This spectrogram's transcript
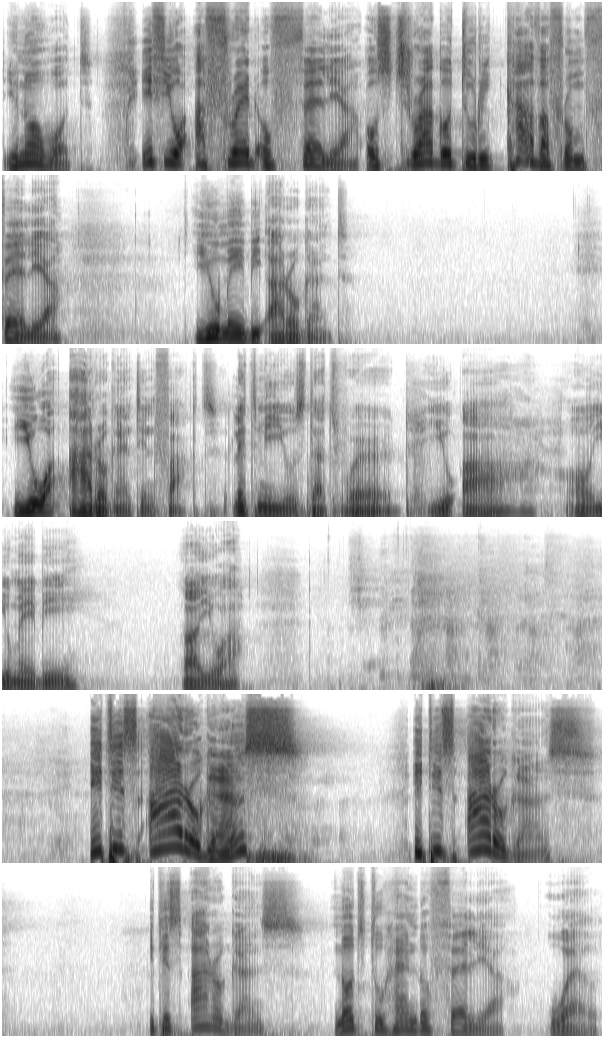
You know what? If you are afraid of failure or struggle to recover from failure, you may be arrogant. You are arrogant, in fact. Let me use that word. You are, or you may be, or you are It is arrogance. It is arrogance. It is arrogance not to handle failure well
